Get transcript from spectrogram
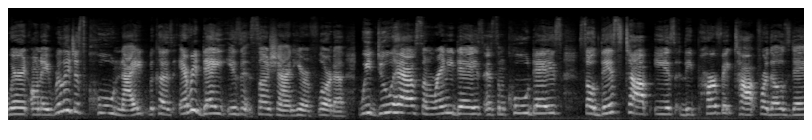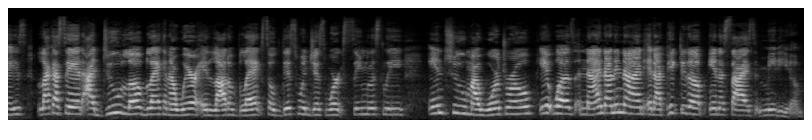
wear it on a really just cool night because every day isn't sunshine here in Florida. We do have some rainy days and some cool days. So this top is the perfect top for those days. Like I said, I do love black and I wear a lot of black. So this one just works seamlessly into my wardrobe. It was $9.99 and I picked it up in a size medium.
